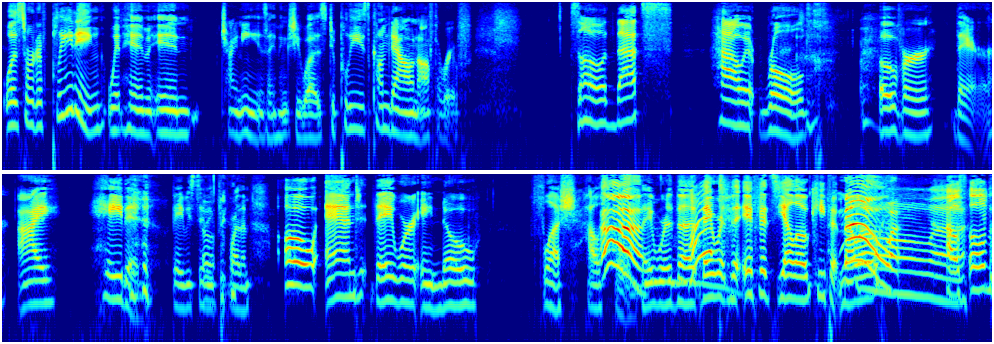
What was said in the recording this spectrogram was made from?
was sort of pleading with him in Chinese I think she was to please come down off the roof. So that's how it rolled over there. I hated babysitting oh. for them. Oh, and they were a no flush household. Ah, they were the they were the if it's yellow, keep it mellow Oh, uh, household.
